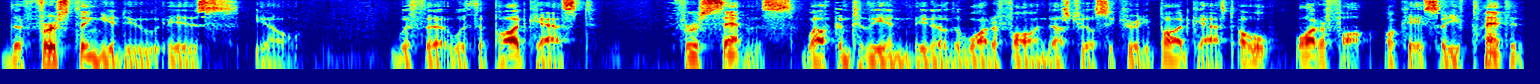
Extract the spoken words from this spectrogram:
The first thing you do is, you know, with the with the podcast, first sentence welcome to the you know the waterfall industrial security podcast oh waterfall okay so you've planted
